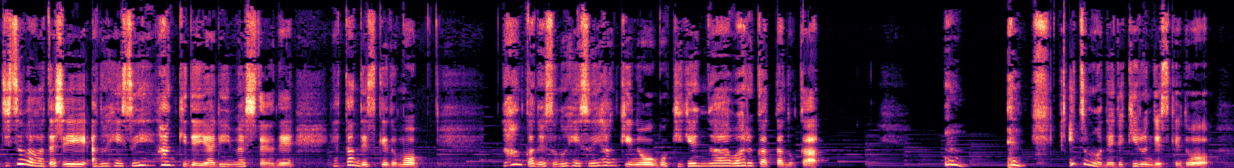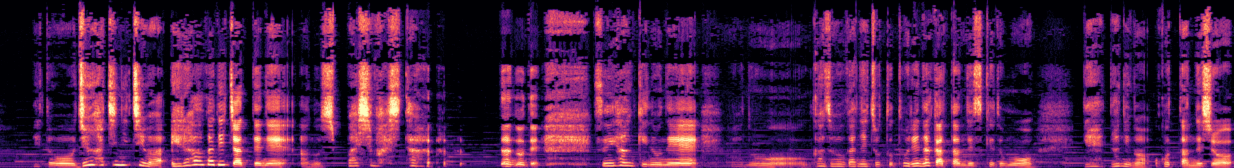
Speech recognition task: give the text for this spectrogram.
実は私、あの日炊飯器でやりましたよね。やったんですけども、なんかね、その日炊飯器のご機嫌が悪かったのか、いつもはね、できるんですけど、えっと、18日はエラーが出ちゃってね、あの、失敗しました。なので、炊飯器のね、あの、画像がね、ちょっと撮れなかったんですけども、ね、何が起こったんでしょ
